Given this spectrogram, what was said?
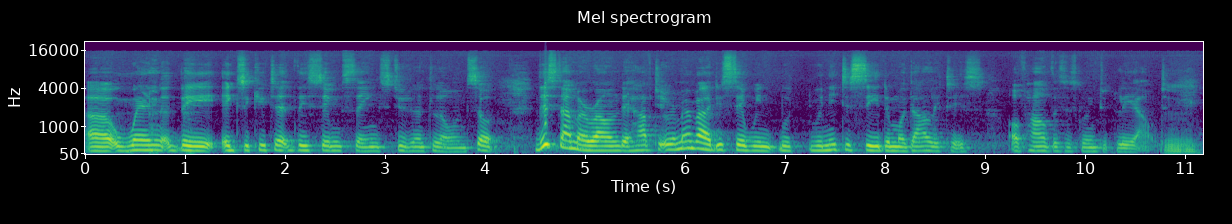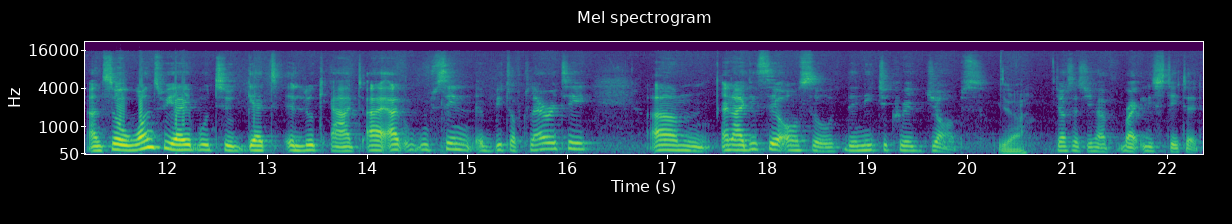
uh, when they executed this same thing, student loan. So this time around, they have to, remember I did say we, we, we need to see the modalities of how this is going to play out. Mm. And so once we are able to get a look at, I, I, we've seen a bit of clarity, um, and I did say also they need to create jobs. Yeah. Just as you have rightly stated.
